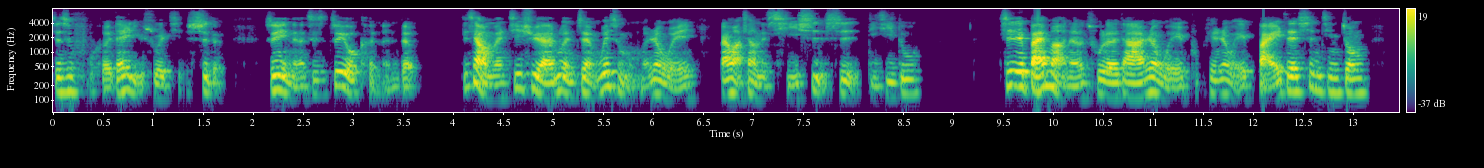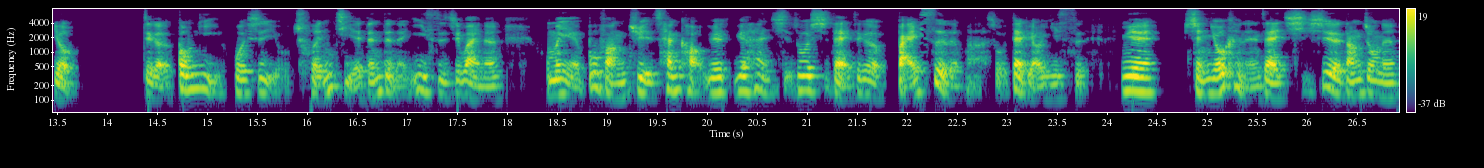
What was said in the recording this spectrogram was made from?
这是符合但以理书的解释的。所以呢，这是最有可能的。接下来我们继续来论证为什么我们认为白马上的骑士是底基督。其实白马呢，除了大家认为普遍认为白在圣经中有这个公义或是有纯洁等等的意思之外呢，我们也不妨去参考约约翰写作时代这个白色的马所代表意思，因为。神有可能在启示的当中呢，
